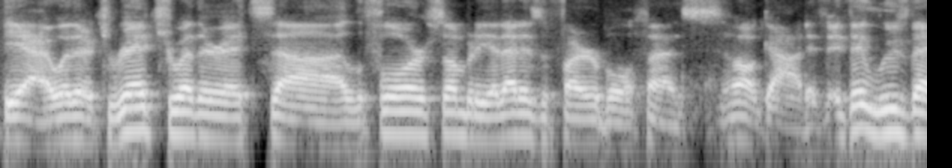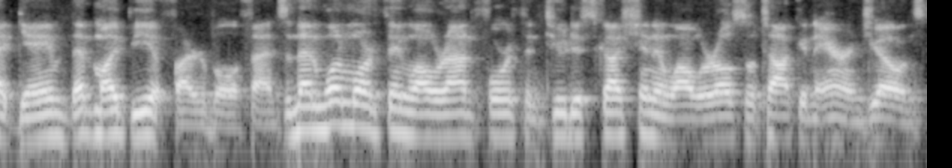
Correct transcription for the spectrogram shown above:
Yeah, whether it's Rich, whether it's uh, LaFleur, somebody that is a fireable offense. Oh God, if, if they lose that game, that might be a fireable offense. And then one more thing, while we're on fourth and two discussion, and while we're also talking to Aaron Jones,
